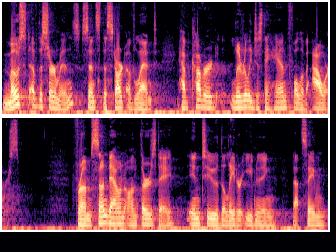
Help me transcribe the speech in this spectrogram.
Most of the sermons since the start of Lent have covered literally just a handful of hours. From sundown on Thursday into the later evening that same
